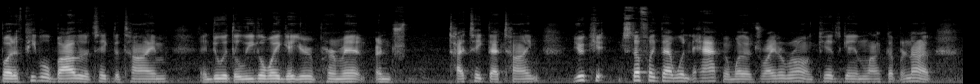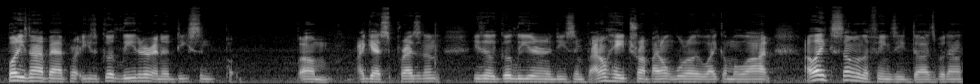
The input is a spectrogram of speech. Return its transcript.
but if people bother to take the time and do it the legal way, get your permit and t- take that time, your kid, stuff like that wouldn't happen, whether it's right or wrong. Kids getting locked up or not. But he's not a bad. He's a good leader and a decent um, I guess, president. He's a good leader and a decent. I don't hate Trump. I don't really like him a lot. I like some of the things he does, but uh,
